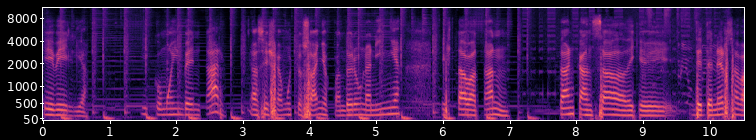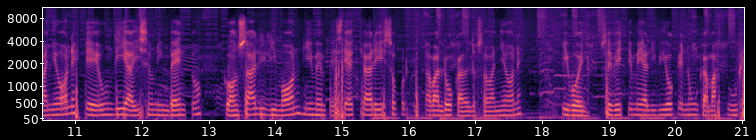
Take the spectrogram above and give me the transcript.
Evelia. Y como inventar, hace ya muchos años, cuando era una niña, estaba tan tan cansada de que de tener sabañones que un día hice un invento con sal y limón y me empecé a echar eso porque estaba loca de los sabañones y bueno, se ve que me alivió que nunca más tuve.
